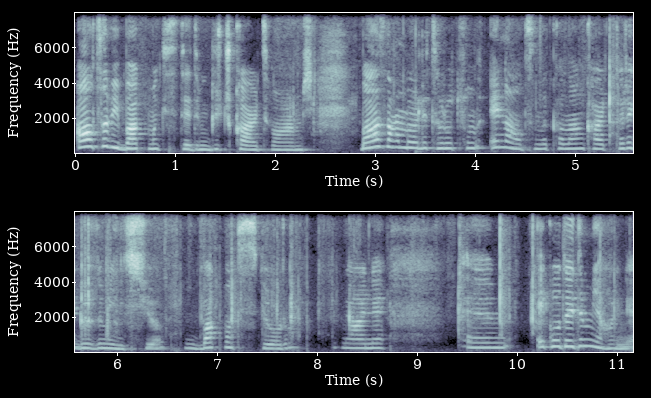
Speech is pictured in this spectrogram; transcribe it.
Alta bir bakmak istedim. Güç kartı varmış. Bazen böyle tarotun en altında kalan kartlara gözüm ilişiyor. Bakmak istiyorum. Yani e, ego dedim ya hani.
